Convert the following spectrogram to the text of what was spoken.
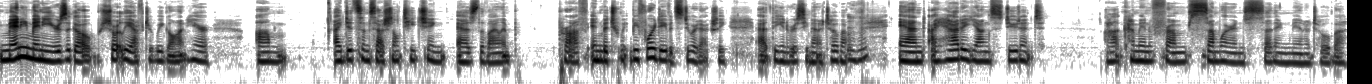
many, many years ago, shortly after we got here, um, I did some sessional teaching as the violin prof in between before David Stewart, actually, at the University of Manitoba, and I had a young student uh, come in from somewhere in southern Manitoba,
